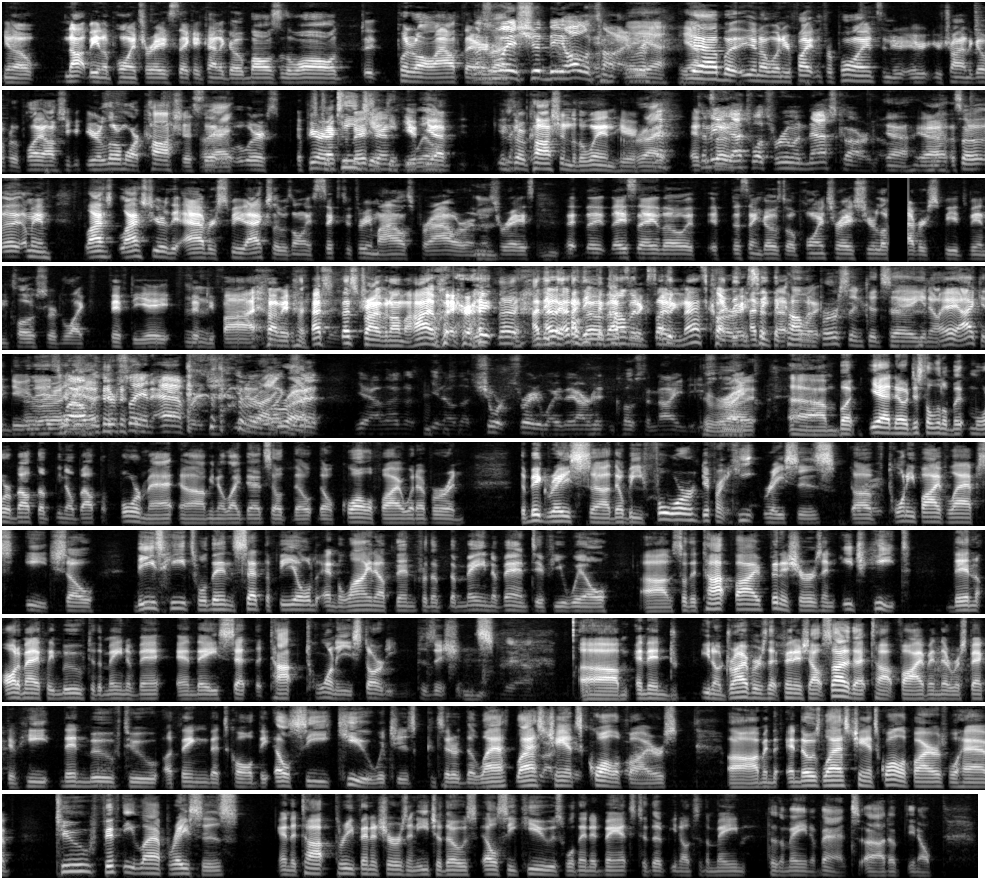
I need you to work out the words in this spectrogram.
you know, not being a points race, they can kind of go balls to the wall, put it all out there. That's the way it should be all the time. Yeah. Yeah. Yeah. but you know when you're fighting for points and you're, you're, you're trying to go for the playoffs, you, you're a little more cautious. Uh, Right. Where if you're Strategic, exhibition, if you you, you have you throw caution to the wind here. Right. And to me, so- that's what's ruined NASCAR. Though. Yeah, yeah. So uh, I mean, last last year the average speed actually was only 63 miles per hour in this race. Mhm. They, they, they say though, if, if this thing goes to a points race, you're looking at average speeds being closer to like 58, Mhm. 55. I mean, that's that's driving on the highway, right? That- I think the- I don't think know the that's common- an exciting think- NASCAR I think, race. I think the common point. person could say, you know, hey, I could do this. Right. Well, yeah. but they're saying average. You know, Right. like Right. Said, yeah, the, the, you know, the short straightaway, they are hitting close to 90. so- Right. Um, but yeah, no, just a little bit more about the you know about the format. Um, you know, like that. So they'll they'll qualify whatever, and the big race uh, there'll be four different heat races of Right. 25 laps each. So these heats will then set the field and the lineup then for the the main event, if you will. Uh, so the top five finishers in each heat then automatically move to the main event, and they set the top 20 starting positions. Yeah. Um, and then you know drivers that finish outside of that top five in their respective heat then move to a thing that's called the LCQ, which is considered the last last Last chance chance qualifiers. Um, and and those last chance qualifiers will have two 50 lap races, and the top three finishers in each of those LCQs will then advance to the you know to the main to the main event uh, to you know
